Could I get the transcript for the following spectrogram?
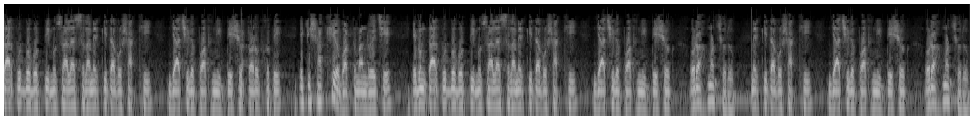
তার পূর্ববর্তী মুসা আল্লাহ সাল্লামের কিতাব ও সাক্ষী, যা ছিল পথ নির্দেশক তরফ হতে একটি সাক্ষীও বর্তমান রয়েছে, এবং তার পূর্ববর্তী মুসা আল্লাহ সাল্লামের কিতাব ও সাক্ষী, যা ছিল পথ নির্দেশক ও রহমত স্বরূপ কিতাব ও সাক্ষী, যা ছিল পথ নির্দেশক ও রহমত স্বরূপ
